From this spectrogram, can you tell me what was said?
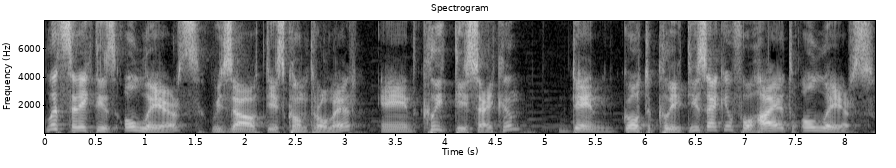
let's select these all layers without this controller and click this icon. Then go to click this icon for hide all layers.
